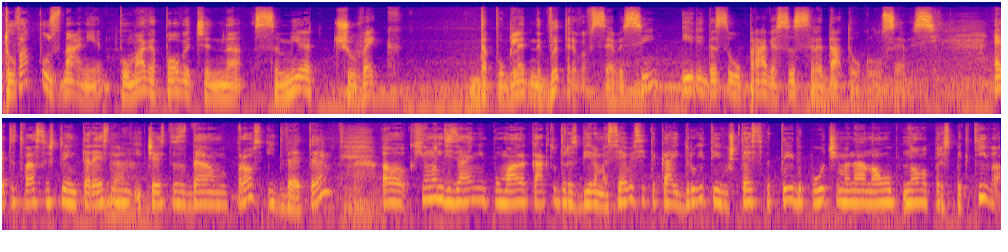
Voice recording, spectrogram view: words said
Това познание помага повече на самия човек да погледне вътре в себе си или да се оправя с средата около себе си. Ето това също е интересно да. и често задавам въпрос. И двете. Uh, Human Design ни помага както да разбираме себе си, така и другите и въобще света и да получим една нова, нова перспектива.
